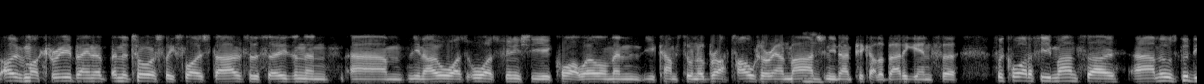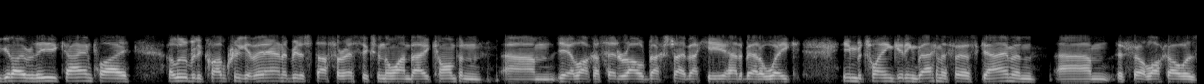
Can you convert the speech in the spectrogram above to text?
over my career been a, a notoriously slow starter to the season, and um, you know always always finish the year quite well, and then you comes to an abrupt halt around March, mm. and you don't pick up the bat again for, for quite a few months. So um, it was good to get over to the UK and play a little bit of club cricket there and a bit of stuff for Essex in the one day comp, and um, yeah, like I said, rolled back straight back here. Had about a week in between getting back in the first game, and um, it felt like I was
